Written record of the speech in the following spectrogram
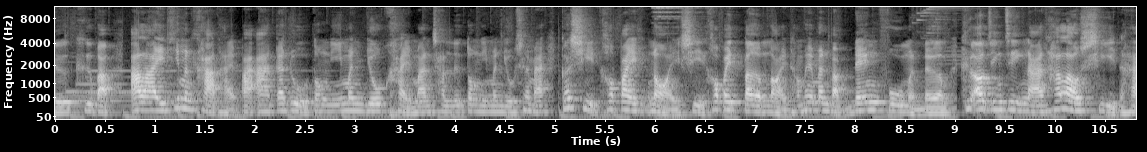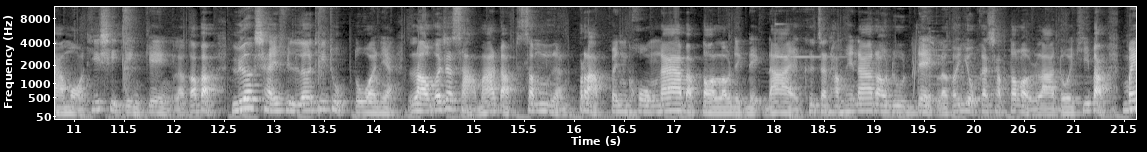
ลึกคือแบบอะไรที่มันขาดหายไปอากระดูกตรงนี้มันยุบไขมันชั้นลึกตรงนี้มันยุบใช่ไหมก็ฉีดเข้าไปหน่อยฉีดเข้าไปเติมหน่อยทำให้มันแบบเด้งฟูเหมือนเดิม คือเอาจริง ๆ นะ ถ้าเราฉีดหาหมอที่ฉีดเก่งๆ แล้วก็แบบเลือกใช้ฟิลเลอร์ที่ถูกตัวเนี่ย เราก็จะสามารถแบบเสมือนปรับเป็นโครงหน้าแบบตอนเราเด็ก ๆ ได้ คือจะทำให้หน้าเราดูเด็ก แล้วก็ยกกระชับตลอดเวลา โดยที่แบบไม่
